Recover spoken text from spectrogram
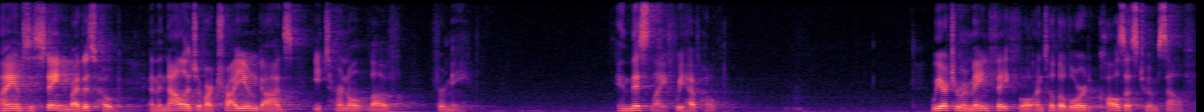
I am sustained by this hope and the knowledge of our triune God's eternal love for me. In this life, we have hope. We are to remain faithful until the Lord calls us to himself,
